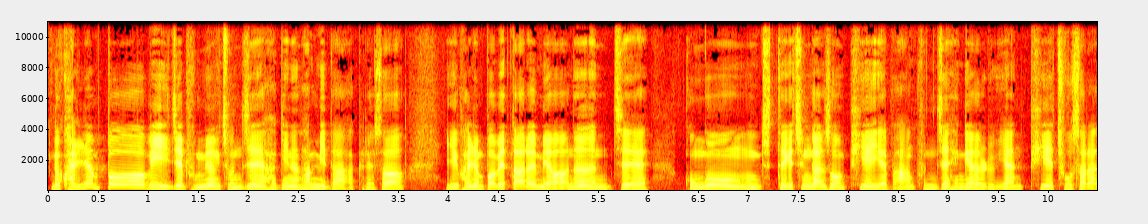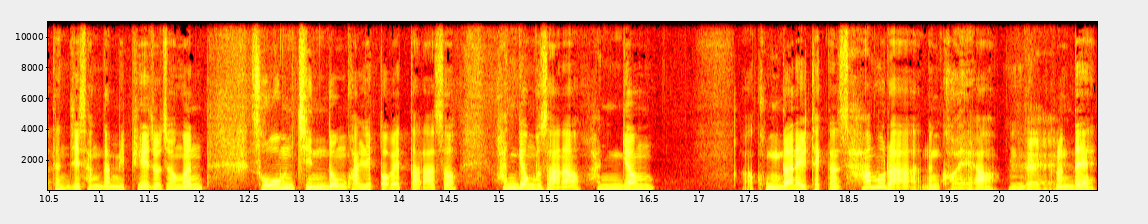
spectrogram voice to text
그러니까 관련법이 이제 분명히 존재하기는 합니다. 그래서 이 관련법에 따르면은 이제 공공주택의 층간소음 피해 예방, 분재 해결을 위한 피해 조사라든지 상담 및 피해 조정은 소음 진동 관리법에 따라서 환경부 산하 환경 어, 공단에 위탁된 사무라는 거예요. 네. 그런데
